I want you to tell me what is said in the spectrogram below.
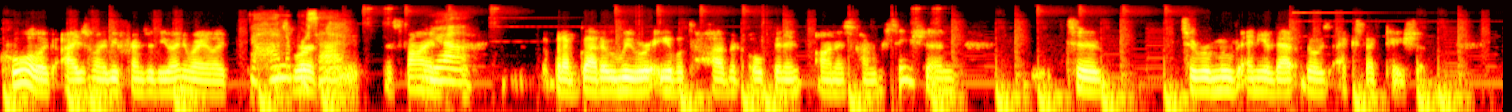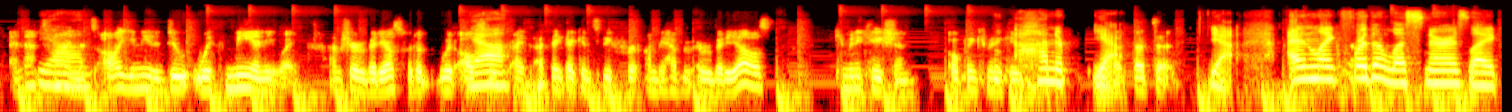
cool, like I just want to be friends with you anyway. Like this works, 100%. it's fine Yeah. But I'm glad we were able to have an open and honest conversation to to remove any of that those expectations. And that's Yeah. fine. That's all you need to do with me anyway. I'm sure everybody else would would also Yeah. I, I think I can speak for on behalf of everybody else. Communication, open communication. 100 yeah. That- that's it. Yeah, and like for the listeners, like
